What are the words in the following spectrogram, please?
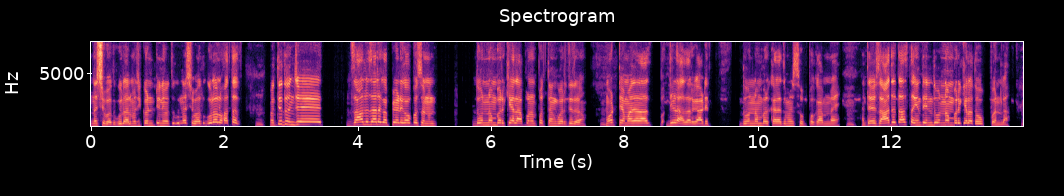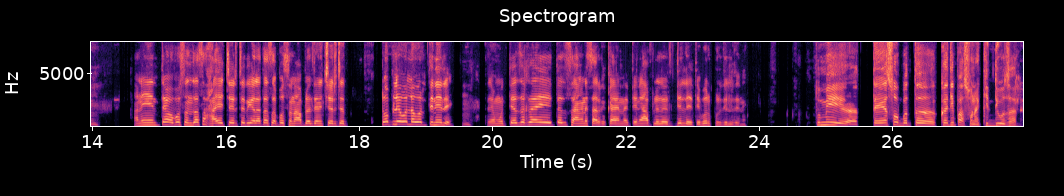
नशिबात गुलाल. म्हणजे कंटिन्यू नशिबात गुलाल होताच. हम्म. मग तिथून जे चालू झालं का पेडगावपासून दोन नंबर केला आपण पतंगवर तिथं. मोठ्या मैदानात दीड हजार गाडीत दोन नंबर करायचं म्हणजे सोपं काम नाही. हम्म. आणि त्यावेळेस आदत असताना त्यांनी दोन नंबर केला होता ओपनला. हम्म. आणि तेव्हापासून जसा हाय चर्चेत गेला तसापासून आपल्याला त्यांनी चर्चेत टॉप लेवलला वरती नेले. हम्म. त्यामुळे त्याचं काय त्याचं सांगण्यासारखं काय नाही. त्याने आपल्याला दिले ते भरपूर दिले त्याने. तुम्ही अं, त्यासोबत अं, कधीपासून आहे? किती दिवस झाले?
